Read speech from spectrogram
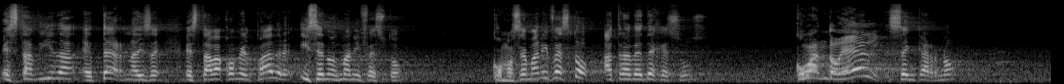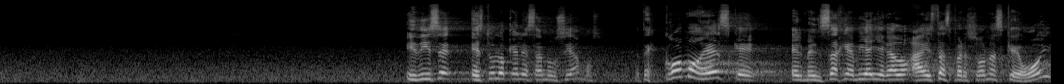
Esta vida eterna, dice, estaba con el Padre y se nos manifestó. ¿Cómo se manifestó? A través de Jesús. Cuando Él se encarnó. Y dice, esto es lo que les anunciamos. ¿cómo es que el mensaje había llegado a estas personas que hoy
